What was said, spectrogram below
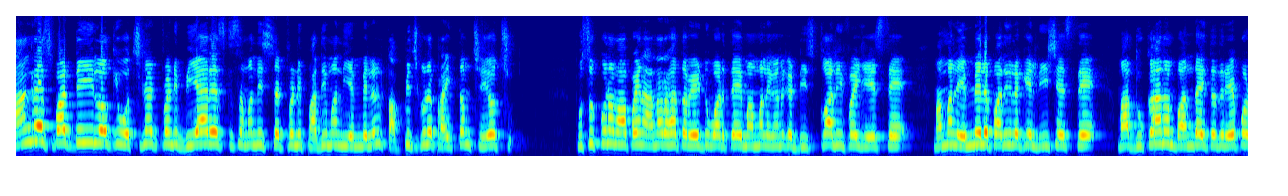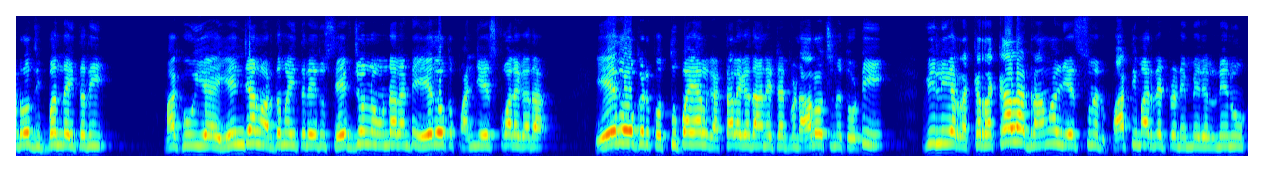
కాంగ్రెస్ పార్టీలోకి వచ్చినటువంటి బీఆర్ఎస్కి సంబంధించినటువంటి పది మంది ఎమ్మెల్యేలు తప్పించుకునే ప్రయత్నం చేయొచ్చు. పుసుక్కున మా పైన అనర్హత వేటు పడితే మమ్మల్ని కనుక డిస్క్వాలిఫై చేస్తే మమ్మల్ని ఎమ్మెల్యే పదవిలోకి వెళ్ళి తీసేస్తే మా దుకాణం బంద్ అవుతుంది రేపటి రోజు ఇబ్బంది అవుతుంది. మాకు ఏం చేయాలో అర్థమవుతలేదు సేఫ్ జోన్లో ఉండాలంటే ఏదో ఒక పని చేసుకోవాలి కదా. ఏదో ఒకటి కొత్తుపాయాలు కట్టాలి కదా అనేటటువంటి ఆలోచనతోటి వీళ్ళు రకరకాల డ్రామాలు చేస్తున్నారు. పార్టీ మారినటువంటి ఎమ్మెల్యేలు. నేను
